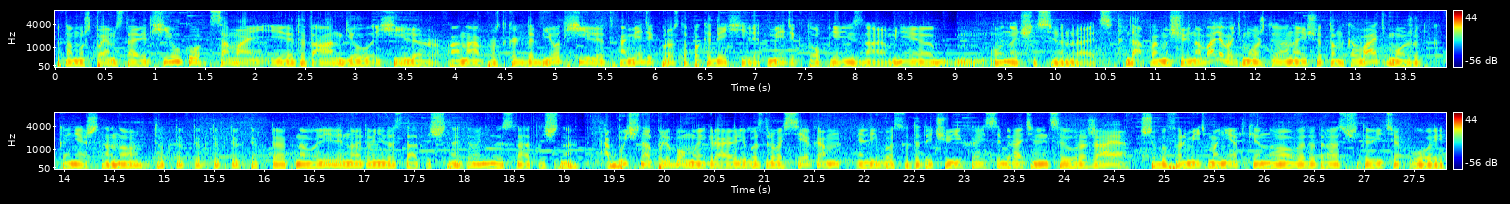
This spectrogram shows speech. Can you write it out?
потому что Пэм ставит хилку, сама этот ангел-хилер, она просто когда бьет, хилит, а медик просто по КД хилит. Медик топ, я не знаю, мне он очень сильно нравится. Да, Пэм еще и наваливать может, и она еще танковать может, конечно, но... Так-так-так-так-так-так-так, навалили, но этого недостаточно, этого недостаточно. Обычно по-любому играю либо с дровосеком, либо с вот этой чувихой собирательницей урожая, чтобы фармить монетки, но в этот раз что-то, видите, ой, Ой.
